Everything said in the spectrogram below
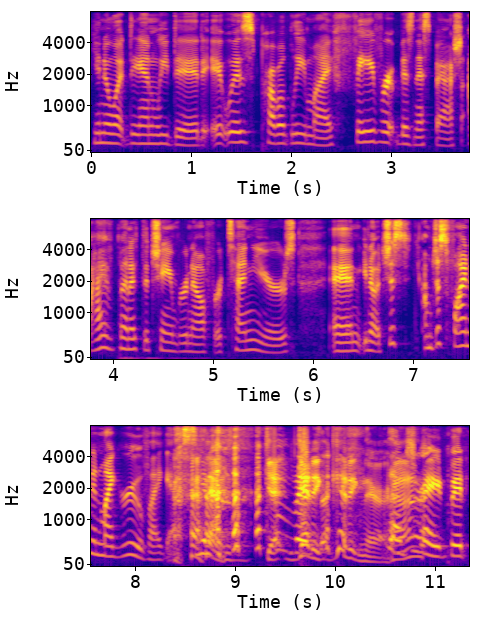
You know what, Dan, we did. It was probably my favorite business bash. I've been at the chamber now for 10 years and you know, it's just I'm just finding my groove, I guess, you know. Get, getting getting there. That's huh? right, but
